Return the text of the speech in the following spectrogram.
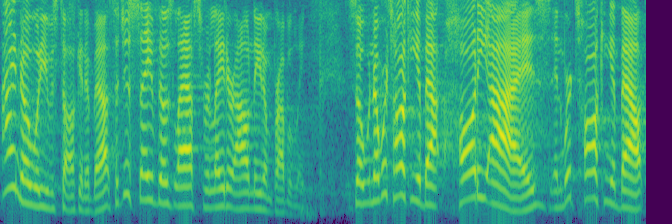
I know what he was talking about. So just save those laughs for later. I'll need them probably. So, no, we're talking about haughty eyes, and we're talking about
